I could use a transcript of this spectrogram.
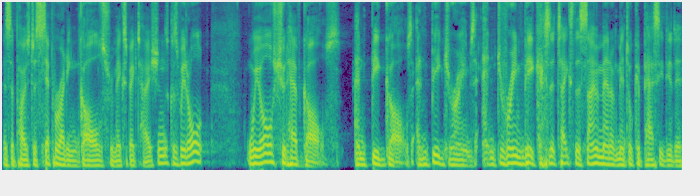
as opposed to separating goals from expectations. Because we'd all we all should have goals and big goals and big dreams and dream big because it takes the same amount of mental capacity to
